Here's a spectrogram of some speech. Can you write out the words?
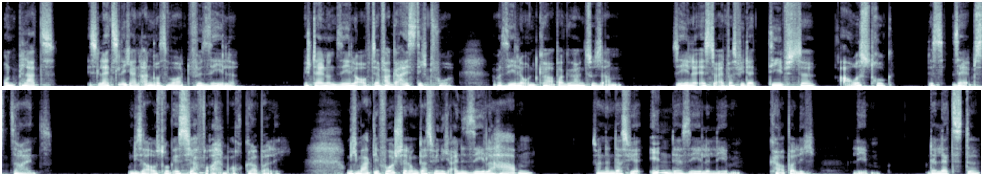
Und Platz ist letztlich ein anderes Wort für Seele. Wir stellen uns Seele oft sehr vergeistigt vor, aber Seele und Körper gehören zusammen. Seele ist so etwas wie der tiefste Ausdruck des Selbstseins. Und dieser Ausdruck ist ja vor allem auch körperlich. Und ich mag die Vorstellung, dass wir nicht eine Seele haben, sondern dass wir in der Seele leben, körperlich leben. Und der letzte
